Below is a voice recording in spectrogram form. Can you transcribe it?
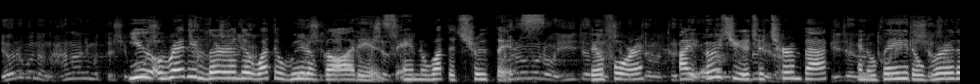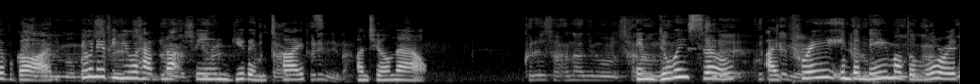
You already learned what the will of God is and what the truth is. Therefore, I urge you to turn back and obey the word of God, even if you have not been given tithes until now. In doing so, I pray in the name of the Lord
